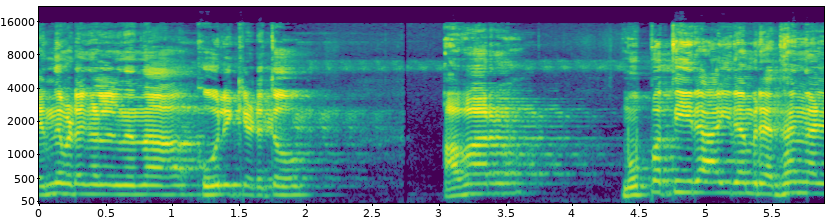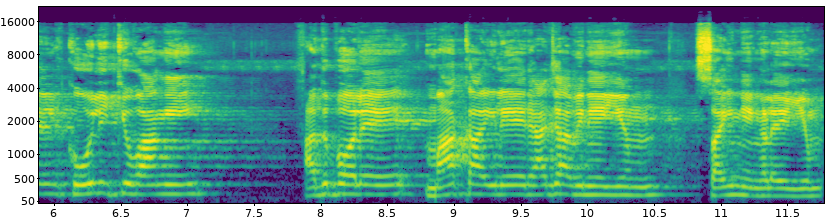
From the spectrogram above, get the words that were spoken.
എന്നിവിടങ്ങളിൽ നിന്ന് കൂലിക്കെടുത്തു. അവർ മുപ്പത്തിരായിരം രഥങ്ങൾ കൂലിക്ക് വാങ്ങി അതുപോലെ മാക്കായിലെ രാജാവിനെയും സൈന്യങ്ങളെയും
